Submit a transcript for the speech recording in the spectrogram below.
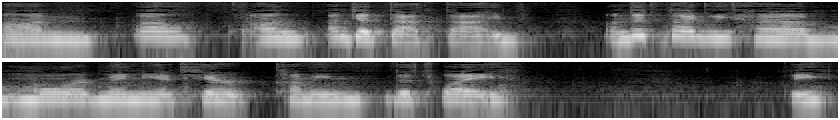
On well, on on just that side. On this side, we have more minions here coming this way. See?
